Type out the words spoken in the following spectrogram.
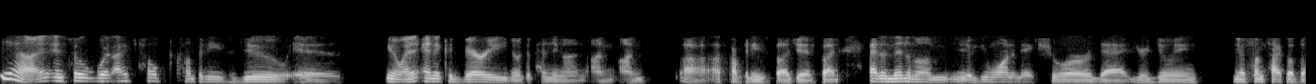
Yeah, and so what I've helped companies do is, you know, and, and it could vary, you know, depending on on on uh, a company's budget, but at a minimum, you know, you want to make sure that you're doing, you know, some type of a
